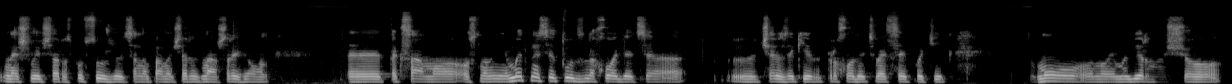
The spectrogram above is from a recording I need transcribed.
найшвидше розповсюджуються напевно через наш регіон. Так само основні митниці тут знаходяться, через які проходить весь цей потік. Тому ну ймовірно, що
